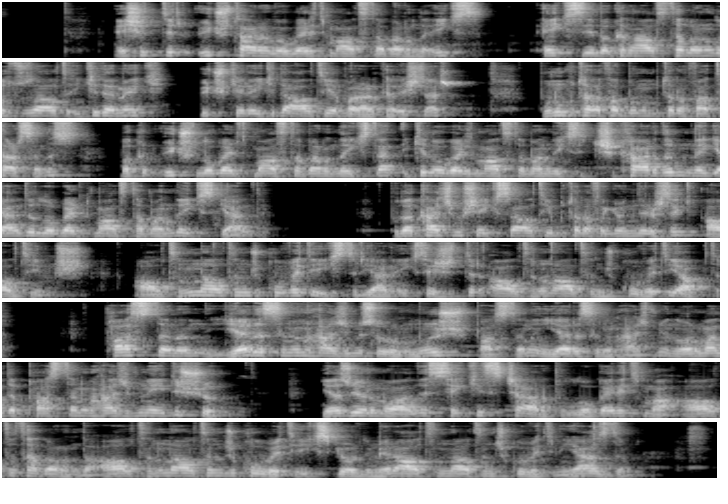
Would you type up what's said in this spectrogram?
eşittir 3 tane logaritma 6 tabanında x. Eksi bakın 6 tabanında 36 2 demek 3 kere 2 de 6 yapar arkadaşlar. Bunu bu tarafa bunu bu tarafa atarsanız bakın 3 logaritma 6 tabanında x'ten 2 logaritma 6 tabanında x'i çıkardım. Ne geldi? Logaritma 6 tabanında x geldi. Bu da kaçmış? Eksi 6'yı bu tarafa gönderirsek 6'ymış. 6'nın 6. kuvveti x'tir. Yani x eşittir 6'nın 6. kuvveti yaptı. Pastanın yarısının hacmi sorulmuş. Pastanın yarısının hacmi. Normalde pastanın hacmi neydi? Şu. Yazıyorum o halde 8 çarpı logaritma 6 tabanında 6'nın 6. kuvveti. X gördüğüm yere 6'nın 6. kuvvetini yazdım.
